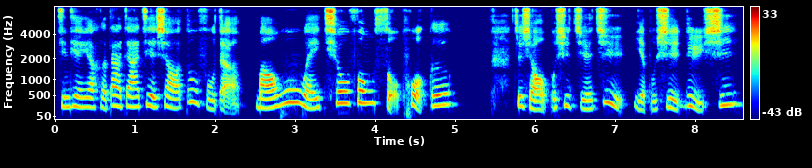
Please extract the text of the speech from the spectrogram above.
今天要和大家介绍杜甫的《茅屋为秋风所破歌》。这首不是绝句，也不是律诗，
